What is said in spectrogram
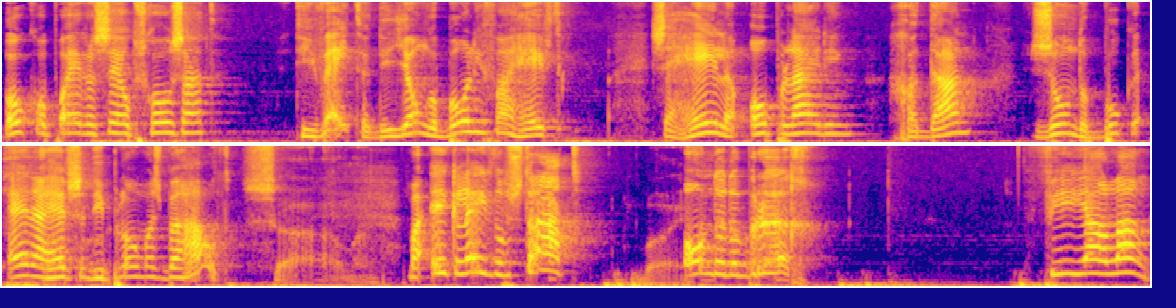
ook op ROC op school zat, die weten, die jonge Bolivar heeft zijn hele opleiding gedaan zonder boeken en hij heeft zijn diploma's behaald. Zo, man. Maar ik leefde op straat, Boy. onder de brug. Vier jaar lang.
